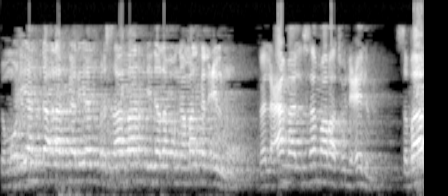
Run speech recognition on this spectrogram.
Kemudian taklah kalian bersabar di dalam mengamalkan ilmu. Fal amal samaratul ilm. Sebab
